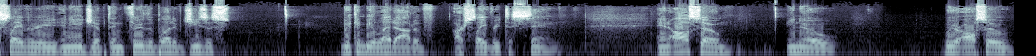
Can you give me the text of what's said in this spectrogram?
slavery in Egypt, and through the blood of Jesus, we can be led out of our slavery to sin. And also, you know, we are also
